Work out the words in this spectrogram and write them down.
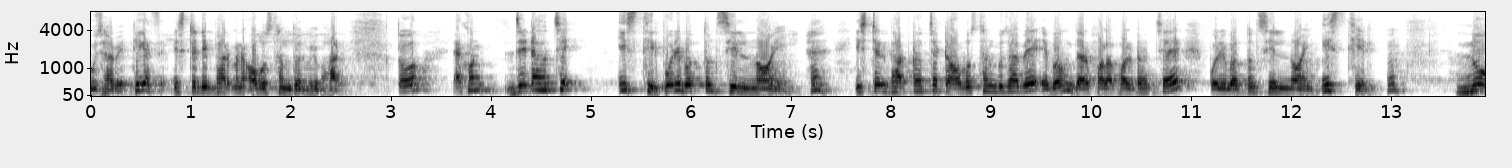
বুঝাবে, ঠিক আছে? স্টেটিভ ভার্ব মানে অবস্থান ধর্মী ভার্ব তো এখন যেটা হচ্ছে স্থির, পরিবর্তনশীল নয়। হ্যাঁ? স্টেট ভার্বটা হচ্ছে একটা অবস্থান বুঝাবে এবং যার ফলাফলটা হচ্ছে পরিবর্তনশীল নয়, স্থির। নো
